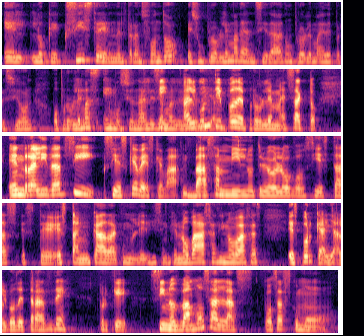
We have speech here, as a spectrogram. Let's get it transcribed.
el, lo que existe en el trasfondo es un problema de ansiedad, un problema de depresión o problemas emocionales. Sí, algún tipo de problema, exacto. En realidad, si, si es que ves que va, vas a mil nutriólogos y estás este, estancada, como le dicen, que no bajas y no bajas, es porque hay algo detrás de. Porque si nos vamos a las cosas como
